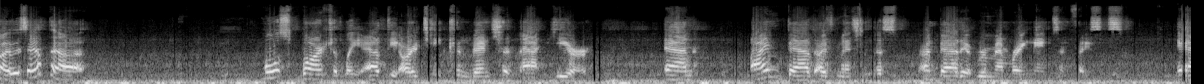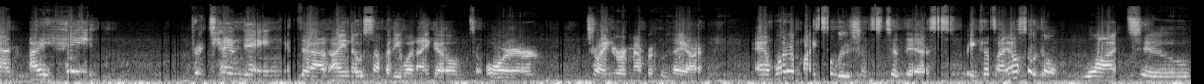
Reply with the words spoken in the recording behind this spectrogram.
I was at the most markedly at the RT convention that year, and I'm bad. I've mentioned this. I'm bad at remembering names and faces, and I hate pretending that I know somebody when I don't or trying to remember who they are. And one of my solutions to this, because I also don't want to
